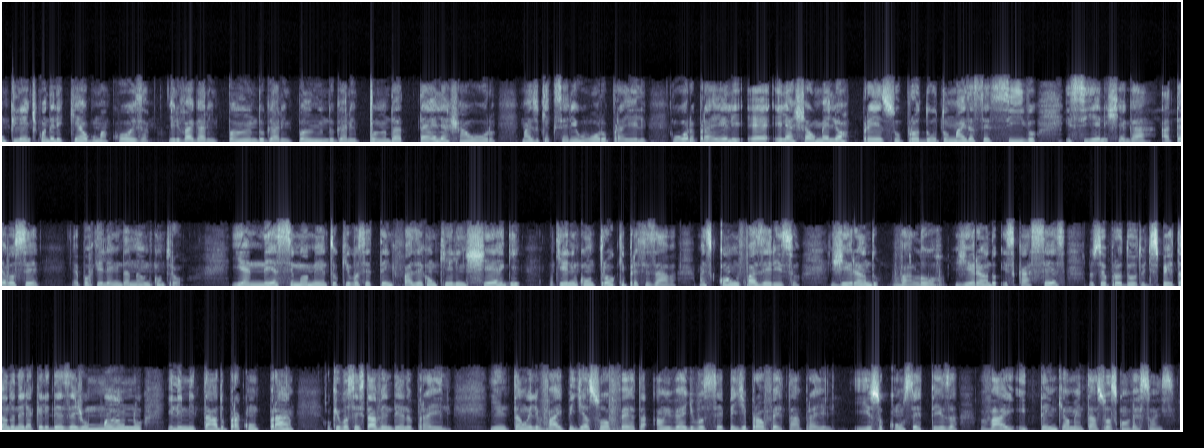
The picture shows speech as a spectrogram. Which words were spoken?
Um cliente, quando ele quer alguma coisa, ele vai garimpando, garimpando, garimpando até ele achar ouro. Mas o que, que seria o ouro para ele? O ouro para ele é ele achar o melhor preço, o produto mais acessível. E se ele chegar até você, é porque ele ainda não encontrou. E é nesse momento que você tem que fazer com que ele enxergue que ele encontrou o que precisava. Mas como fazer isso? Gerando valor, gerando escassez no seu produto, despertando nele aquele desejo humano ilimitado para comprar o que você está vendendo para ele. E então ele vai pedir a sua oferta ao invés de você pedir para ofertar para ele. E isso com certeza vai e tem que aumentar suas conversões.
